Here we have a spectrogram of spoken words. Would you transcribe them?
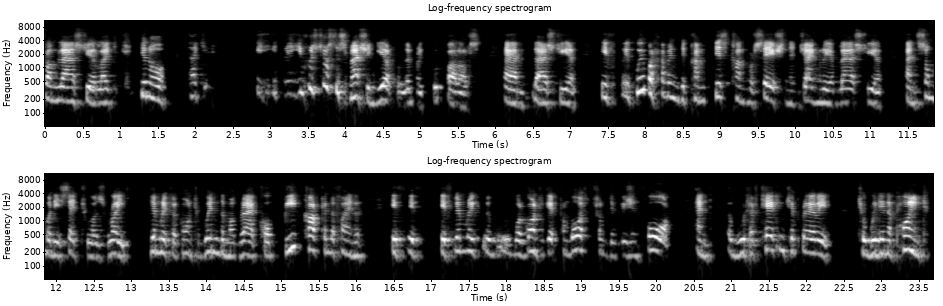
from last year. Like, you know, like it, it was just a smashing year for Limerick footballers um, last year if if we were having the this conversation in January of last year, and somebody said to us, right, Limerick are going to win the McGrath Cup, beat Cork in the final. If if if Limerick were going to get promoted from Division Four and would have taken Tipperary to within a point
